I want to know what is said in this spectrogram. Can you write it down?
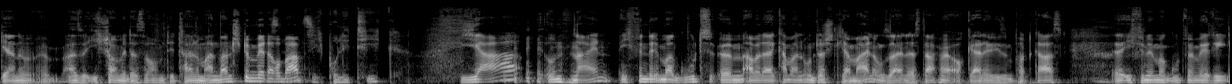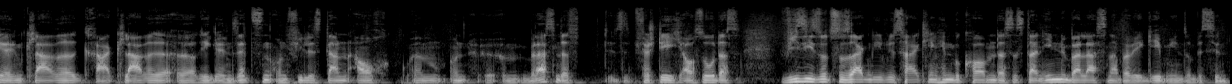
gerne, äh, also ich schaue mir das auch im Detail nochmal an. Wann stimmen wir darüber ab? Sich Politik. Ja und nein. Ich finde immer gut, ähm, aber da kann man unterschiedlicher Meinung sein. Das darf man ja auch gerne in diesem Podcast. Äh, ich finde immer gut, wenn wir Regeln, klare, klare äh, Regeln setzen und vieles dann auch ähm, und, äh, belassen. Das verstehe ich auch so, dass wie sie sozusagen die Recycling hinbekommen, das ist dann ihnen überlassen, aber wir geben ihnen so ein bisschen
